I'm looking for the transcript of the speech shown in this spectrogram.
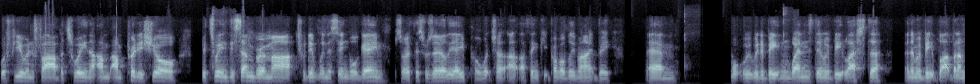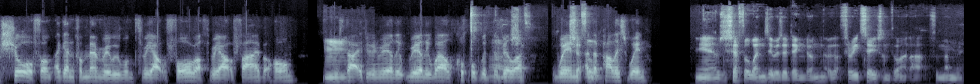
were few and far between. I'm, I'm pretty sure between December and March, we didn't win a single game. So if this was early April, which I, I think it probably might be, um, we would have beaten Wednesday, we beat Leicester, and then we beat Blackburn. I'm sure, from again from memory, we won three out of four or three out of five at home. Mm. We started doing really, really well, coupled with the oh, Villa win Sheffield. and the Palace win. Yeah, it was a Sheffield Wednesday was a ding dong. I got three two something like that from memory.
